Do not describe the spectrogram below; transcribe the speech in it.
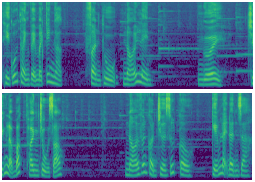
Thì quốc thành vẻ mặt kinh ngạc phản thủ nói lên. Người chính là bắc thành chủ sao? Nói vẫn còn chưa rút câu kiếm lại đần ra.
